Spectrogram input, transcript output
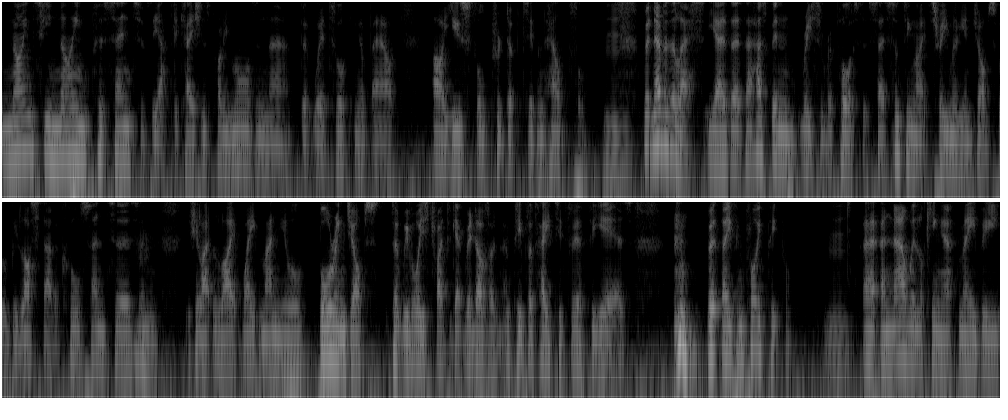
99% of the applications, probably more than that, that we're talking about are useful, productive, and helpful. Mm. But nevertheless, yeah, there, there has been recent reports that says something like 3 million jobs will be lost out of call centers Mm. and, if you like, lightweight, manual, boring jobs that we've always tried to get rid of and, and people have hated for, for years. but they've employed people. Mm. Uh, and now we're looking at maybe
